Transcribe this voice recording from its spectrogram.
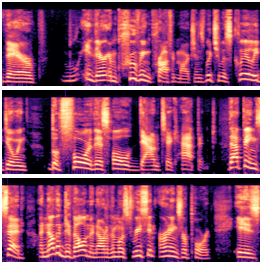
their their improving profit margins, which it was clearly doing before this whole downtick happened. That being said, another development out of the most recent earnings report is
